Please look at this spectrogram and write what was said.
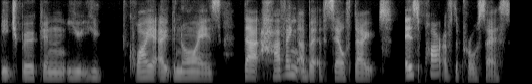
each book, and you you quiet out the noise, that having a bit of self doubt is part of the process,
